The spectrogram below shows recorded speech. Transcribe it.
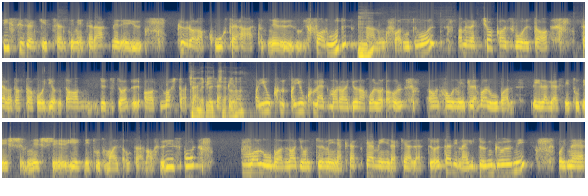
10-12 cm átmérőjű kör alakú, tehát farud, uh-huh. nálunk farud volt, aminek csak az volt a feladata, hogy a, a, a vastartály közepén a lyuk, a lyuk megmaradjon, ahol, ahol, ahol valóban lélegezni tud és, és égni tud majd utána a fűrészpor, valóban nagyon töményekre, keményre kellett tölteni, meg döngölni, hogy ne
